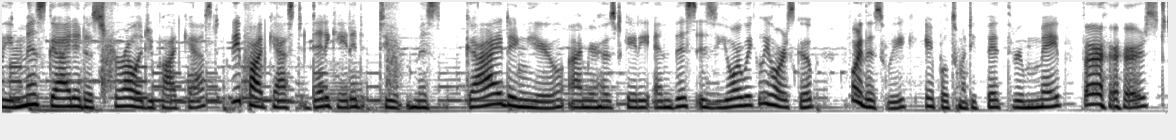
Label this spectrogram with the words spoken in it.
the Miss Guided Astrology Podcast, the podcast dedicated to misguiding you. I'm your host, Katie, and this is your weekly horoscope for this week, April 25th through May 1st,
